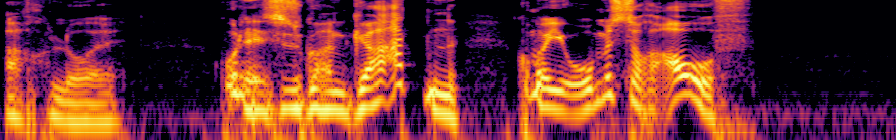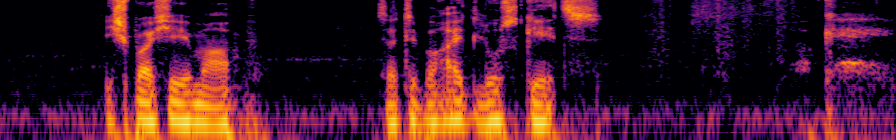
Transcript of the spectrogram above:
Ach, lol. Guck, da ist sogar ein Garten. Guck mal, hier oben ist doch auf. Ich speichere hier mal ab. Seid ihr bereit? Los geht's. Okay.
